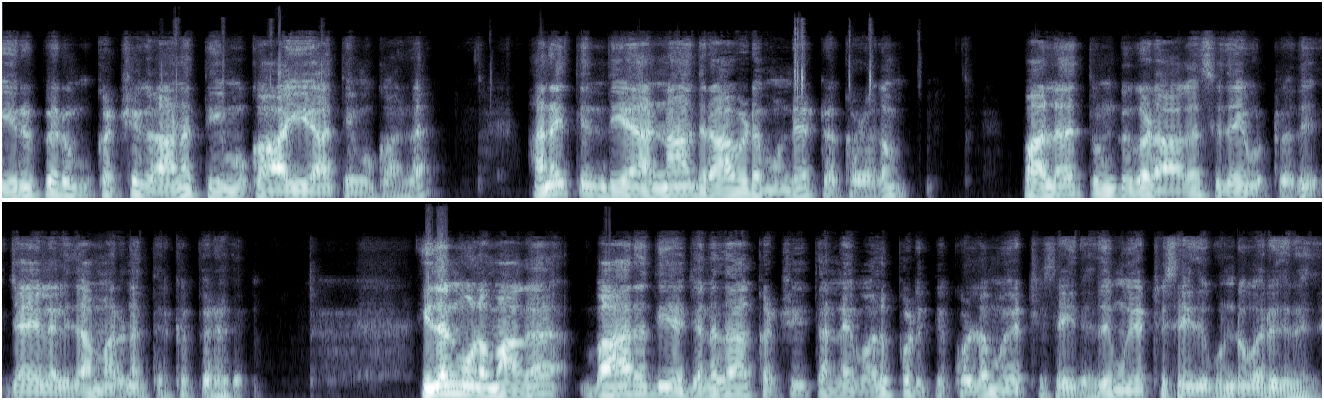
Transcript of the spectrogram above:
இரு பெரும் கட்சிகளான திமுக அஇஅதிமுகவில் அனைத்து இந்திய அண்ணா திராவிட முன்னேற்ற கழகம் பல துண்டுகளாக சிதைவுற்றது ஜெயலலிதா மரணத்திற்கு பிறகு. இதன் மூலமாக பாரதிய ஜனதா கட்சி தன்னை வலுப்படுத்திக் கொள்ள முயற்சி செய்தது முயற்சி செய்து கொண்டு வருகிறது.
